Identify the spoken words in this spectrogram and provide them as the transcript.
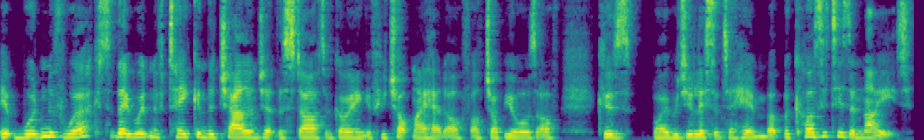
it wouldn't have worked. They wouldn't have taken the challenge at the start of going, if you chop my head off, I'll chop yours off, because why would you listen to him? But because it is a knight,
